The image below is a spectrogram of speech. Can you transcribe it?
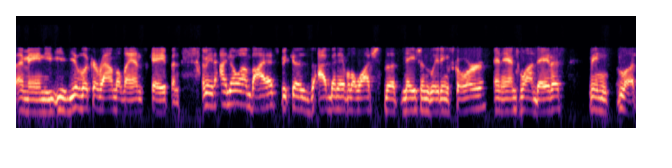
I mean, you, you look around the landscape, and I mean, I know I'm biased because I've been able to watch the nation's leading scorer and Antoine Davis. I mean, look,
